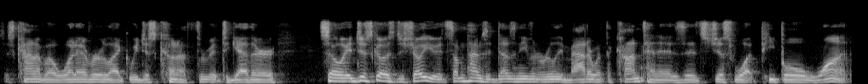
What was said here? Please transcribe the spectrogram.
just kind of a whatever. Like we just kind of threw it together. So it just goes to show you, it sometimes it doesn't even really matter what the content is. It's just what people want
